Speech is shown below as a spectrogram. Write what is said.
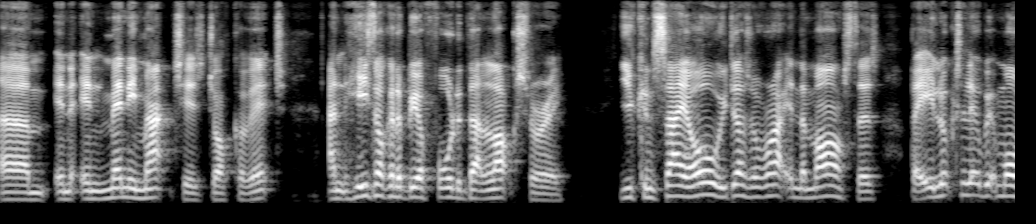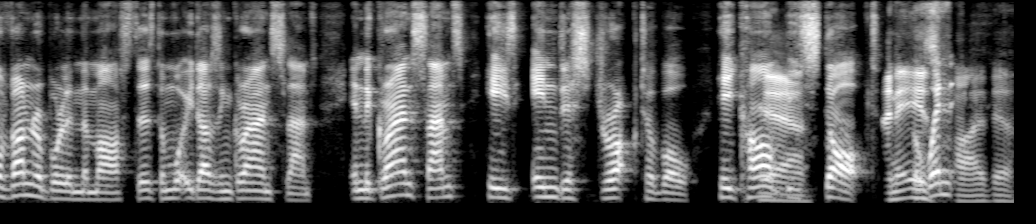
um, in in many matches, Djokovic, and he's not going to be afforded that luxury. You can say, oh, he does all right in the Masters, but he looks a little bit more vulnerable in the Masters than what he does in Grand Slams. In the Grand Slams, he's indestructible. He can't Yeah. be stopped. And it But is when, five, yeah.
